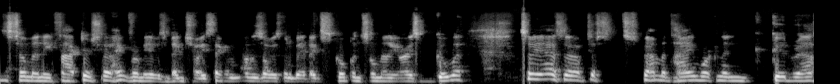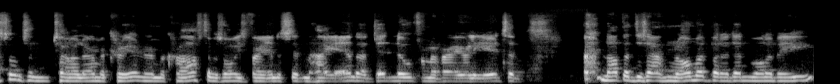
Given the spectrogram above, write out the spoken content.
so many factors. So I think for me, it was a big choice. Like, it was always going to be a big scope and so many areas to go with. So yeah, so I've just spent my time working in good restaurants and trying to learn my career, and learn my craft. I was always very interested in high end. I did know from a very early age and not that there's anything wrong with it, but I didn't want to be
